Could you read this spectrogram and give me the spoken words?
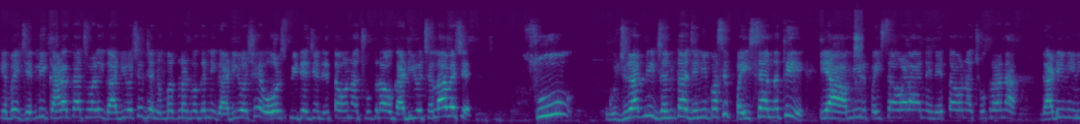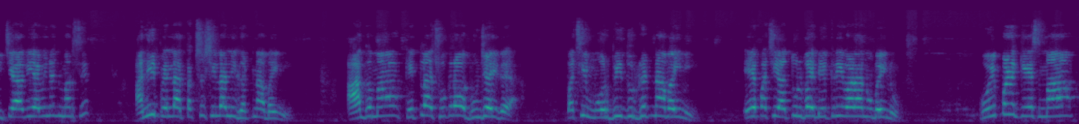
કે ભાઈ જેટલી કાળા કાચ વાળી ગાડીઓ છે, જે નંબર પ્લેટ વગરની ગાડીઓ છે, ઓવર સ્પીડે જે નેતાઓના છોકરાઓ ગાડીઓ ચલાવે છે, શું ગુજરાતની જનતા જેની પાસે પૈસા નથી, એ આ અમીર પૈસાવાળા અને નેતાઓના છોકરાના ગાડીની નીચે આવી આવીને જ મરશે? આની પહેલા તક્ષશિલાની ઘટના બની. આગમાં કેટલા છોકરાઓ ભૂંજાઈ ગયા? પછી મોરબી દુર્ઘટના બની. એ પછી અતુલભાઈ બેકરી વાળાનું બન્યું. કોઈ પણ કેસમાં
